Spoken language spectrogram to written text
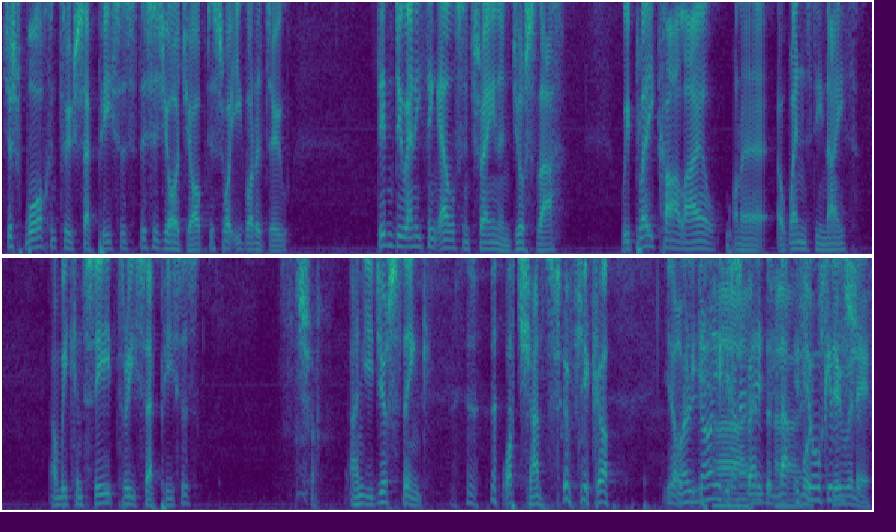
just walking through set pieces. This is your job. This is what you got to do. Didn't do anything else in training, just that. We play Carlisle on a, a Wednesday night, and we concede three set pieces. Sure. And you just think, what chance have you got? You know, well, if no, you you're can't. spending that ah. if you're much giving doing it.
